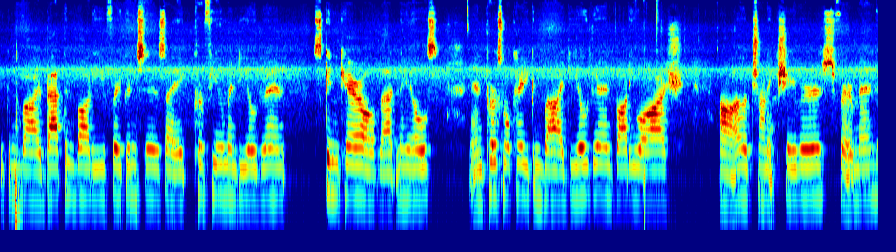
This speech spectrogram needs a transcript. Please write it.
you can buy bath and body fragrances like perfume and deodorant, skincare, all of that, nails, and personal care, you can buy deodorant, body wash, uh, electronic shavers for men.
